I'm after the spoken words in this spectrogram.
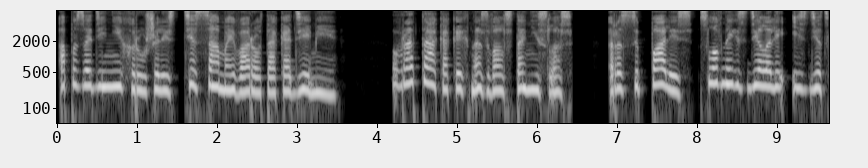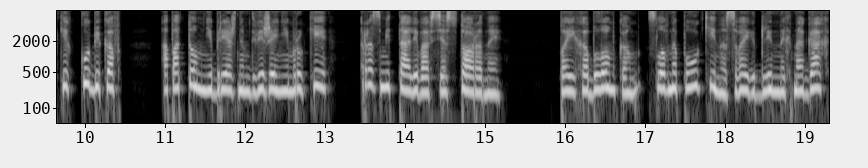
а позади них рушились те самые ворота Академии. Врата, как их назвал Станислас, рассыпались, словно их сделали из детских кубиков, а потом небрежным движением руки разметали во все стороны. По их обломкам, словно пауки на своих длинных ногах,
